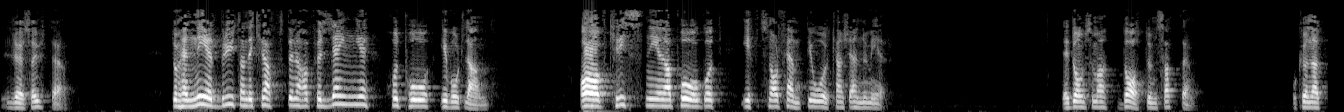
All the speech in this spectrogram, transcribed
lösa ut det. De här nedbrytande krafterna har för länge hållit på i vårt land. Avkristningen har pågått i snart 50 år, kanske ännu mer. Det är de som har datumsatt den och kunnat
